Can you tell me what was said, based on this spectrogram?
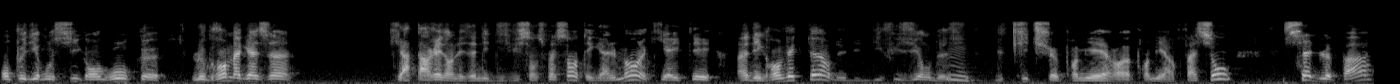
On peut dire aussi qu'en gros que le grand magasin qui apparaît dans les années 1860 également, et qui a été un des grands vecteurs de, de diffusion de, mm. du kitsch première, euh, première façon, cède le pas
